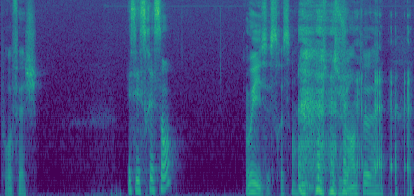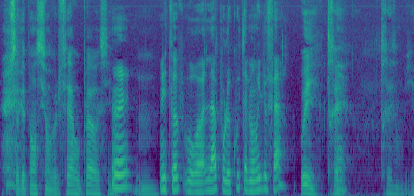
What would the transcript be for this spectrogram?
pour Refèche. Et c'est stressant? Oui, c'est stressant. Toujours un peu. ouais. Ça dépend si on veut le faire ou pas aussi. Ouais. Mm. Mais toi, pour, euh, là, pour le coup, t'avais envie de le faire? Oui, très, très envie.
